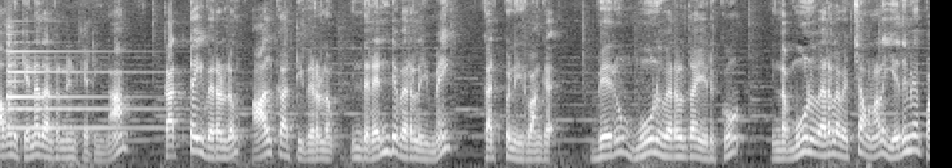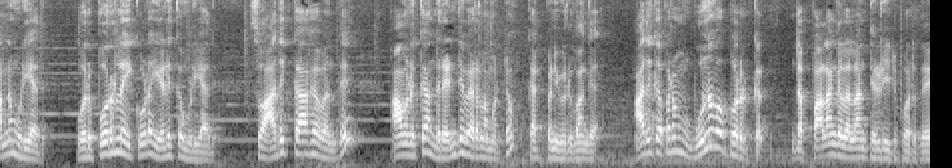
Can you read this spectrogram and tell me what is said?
அவனுக்கு என்ன தண்டனைன்னு கேட்டிங்கன்னா கட்டை விரலும் ஆள்காட்டி விரலும் இந்த ரெண்டு விரலையுமே கட் பண்ணிடுவாங்க வெறும் மூணு விரல் தான் இருக்கும். இந்த மூணு விரலை வச்சு அவனால் எதுவுமே பண்ண முடியாது. ஒரு பொருளை கூட எடுக்க முடியாது. ஸோ அதுக்காக வந்து அவனுக்கு அந்த ரெண்டு விரலை மட்டும் கட் பண்ணி விடுவாங்க. அதுக்கப்புறம் உணவுப் பொருட்கள் இந்த பழங்கள் எல்லாம் திருடிட்டு போகிறது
